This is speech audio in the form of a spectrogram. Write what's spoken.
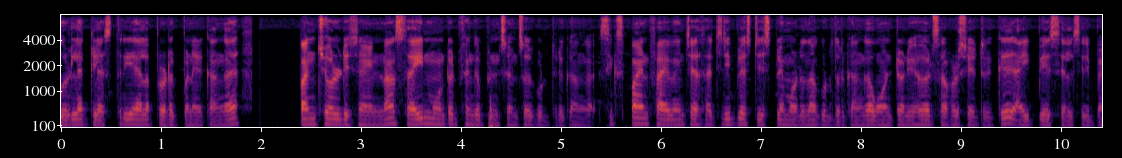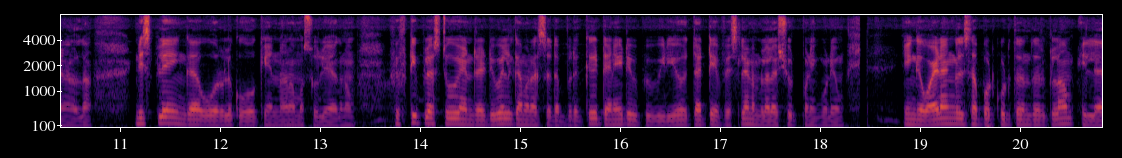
குரிலா கிளாஸ் த்ரீயால் ப்ரொடக்ட் பண்ணியிருக்காங்க. பஞ்சோல் டிசைன்னா side mounted finger print sensor கொடுத்துருக்காங்க. Six point five inches HD plus display மட்டும் தான் கொடுத்துருக்காங்க. ஒன் டுவெண்ட்டி ஹர்ட்ஸ் சஃபர் ரேட் இருக்குது ஐபிஎஸ் எல்சிடி பேனல் தான். டிஸ்பிளே இங்கே ஓரளவுக்கு ஓகேன்னா நம்ம சொல்லி ஆகணும் ஃபிஃப்டி ப்ளஸ் டூ என்ற டிவல் கேமரா செட்டப் இருக்குது டென் எயிட்டி வீடியோ தேர்ட்டி எஃப்எஸில் நம்மளால் ஷூட் பண்ணிக்க முடியும். இங்கே வைட் ஆங்கிள் சப்போர்ட் கொடுத்துருந்துருக்கலாம் இல்லை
